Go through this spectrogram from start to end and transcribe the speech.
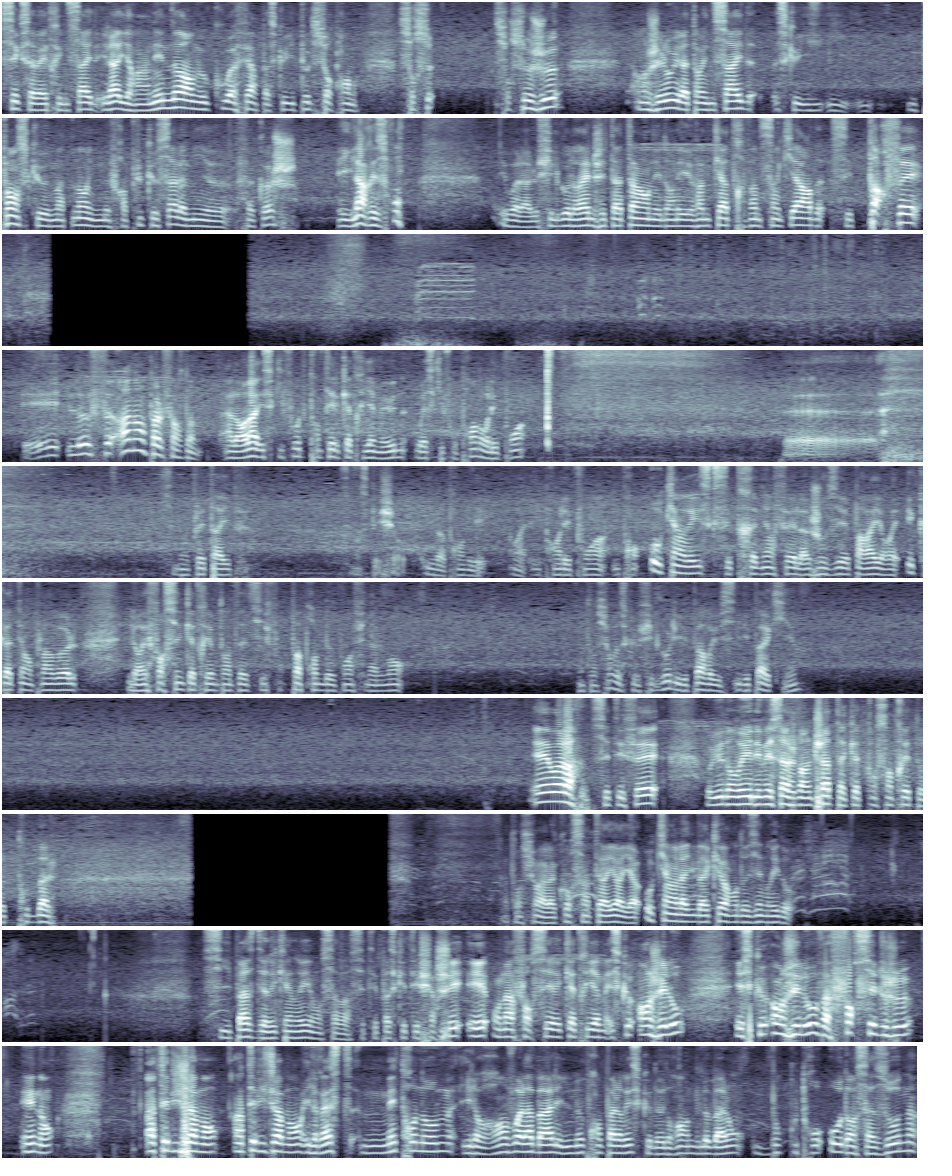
Sait que ça va être inside. Et là, il y aura un énorme coup à faire parce qu'il peut le surprendre. Sur ce, sur ce jeu, Angelo, il attend inside parce qu'il il, pense que maintenant, il ne fera plus que ça, l'ami euh. Et il a raison. Et voilà, le field goal range est atteint. On est dans les 24-25 yards. C'est parfait. Et le... Ah non, pas le first down. Alors là, est-ce qu'il faut tenter le quatrième et une ou est-ce qu'il faut prendre les points? Euh... C'est mon play type. C'est un special. Il va prendre les... Il prend les points. Il prend aucun risque. C'est très bien fait. Là, José, pareil, aurait éclaté en plein vol. Il aurait forcé une quatrième tentative pour pas prendre de points finalement. Attention parce que le field goal, il n'est pas réussi. Il n'est pas acquis. Hein. Et voilà, c'était fait. Au lieu d'envoyer des messages dans le chat, t'as qu'à te concentrer, toi, trou de balle. Attention à la course intérieure, il n'y a aucun linebacker en deuxième rideau. S'il passe Derrick Henry, bon ça va, c'était pas ce qui était cherché. Et on a forcé quatrième. Est-ce que Angelo, est-ce que Angelo va forcer le jeu? Et non. intelligemment, intelligemment, il reste métronome, il renvoie la balle, il ne prend pas le risque de rendre le ballon beaucoup trop haut dans sa zone.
